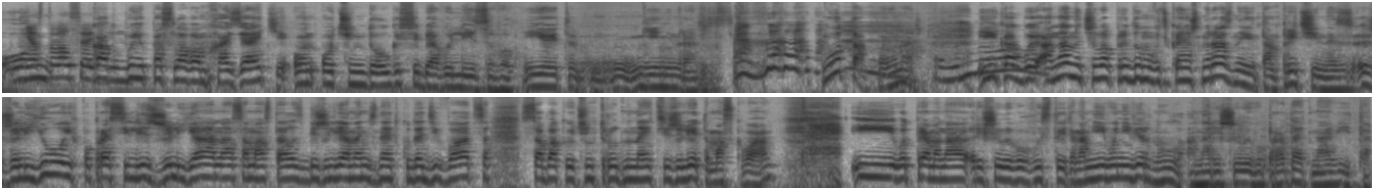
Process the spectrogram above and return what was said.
он, не оставался один? Как бы, по словам хозяйки, он очень долго себя вылизывал. Ее это ей не нравилось. Ну вот так, понимаешь? И как бы она начала придумывать, конечно, разные там причины. Жилье, их попросили из жилья, она сама осталась без жилья, она не знает, куда деваться. С собакой очень трудно найти жилье, это Москва. И вот прям она решила его выставить, она мне его не вернула, она решила его продать на Авито.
